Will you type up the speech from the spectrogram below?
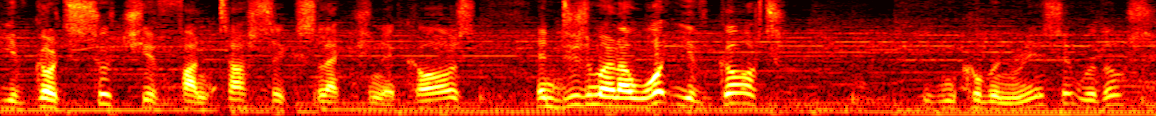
You've got such a fantastic selection of cars, and it doesn't matter what you've got, you can come and race it with us.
